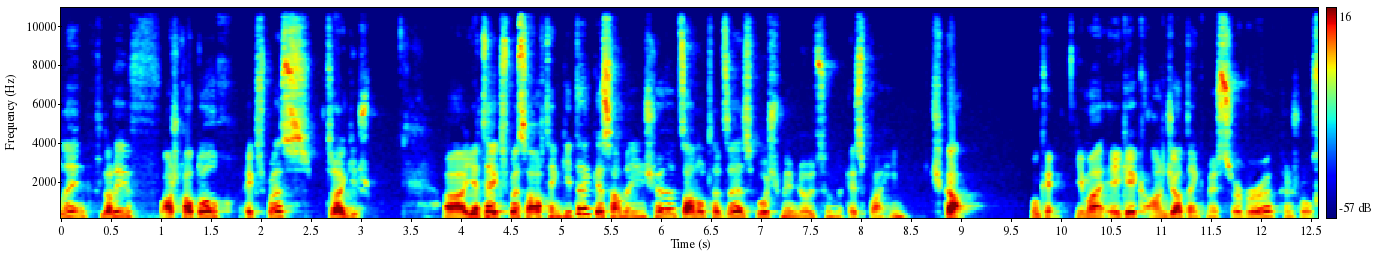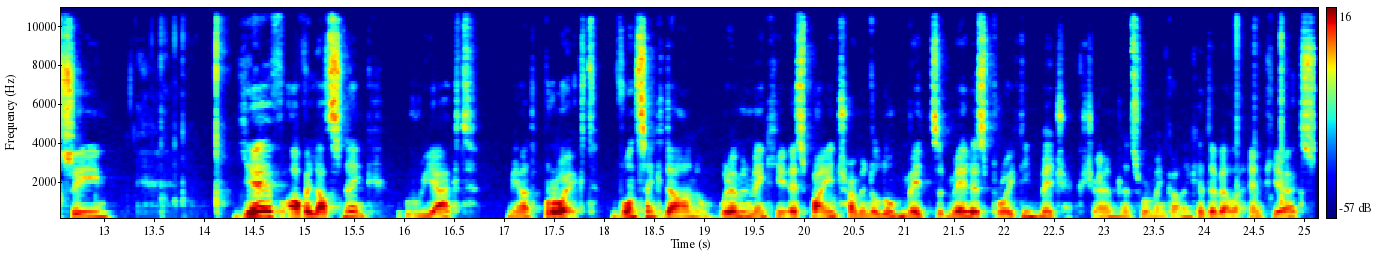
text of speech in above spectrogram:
ունենք լրիվ աշխատող express ծրագիր։ Եթե express-ը արդեն գիտեք, այս ամեն ինչը ծանոթ է ձեզ, ոչ մի նորություն այս պահին չկա։ Okay, հիմա եկեք անջատենք մեր server-ը, control C, եւ ավելացնենք React մի հատ project։ Ոնց ենք դա անում։ Ուրեմն մենք այս բային terminal-ում մեր այս պրոյեկտի մեջ ենք, չէ՞։ Հենց որ մենք անենք հետեւելը npx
